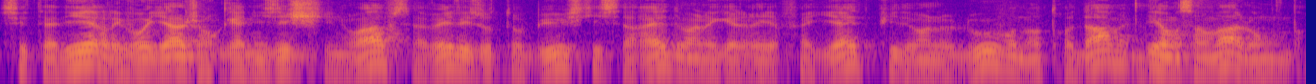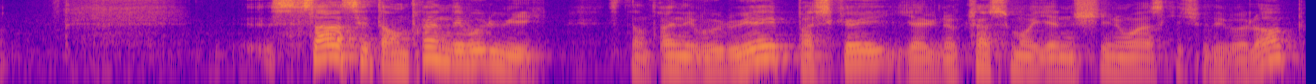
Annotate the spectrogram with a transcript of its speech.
C'est-à-dire les voyages organisés chinois, vous savez, les autobus qui s'arrêtent devant la galerie Lafayette, puis devant le Louvre, Notre-Dame, et on s'en va à Londres. Ça, c'est en train d'évoluer. C'est en train d'évoluer parce qu'il y a une classe moyenne chinoise qui se développe,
